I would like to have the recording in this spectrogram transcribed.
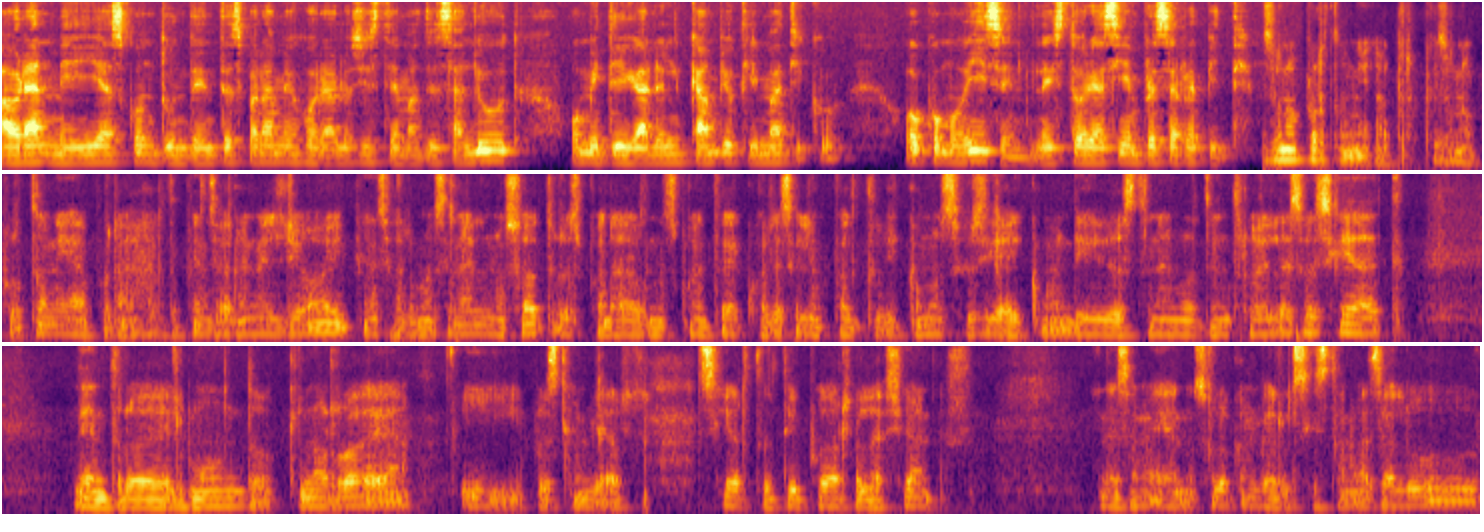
¿Habrán medidas contundentes para mejorar los sistemas de salud o mitigar el cambio climático? O como dicen, la historia siempre se repite. Es una oportunidad, creo que es una oportunidad para dejar de pensar en el yo y pensar más en el nosotros, para darnos cuenta de cuál es el impacto que como sociedad y como individuos tenemos dentro de la sociedad, dentro del mundo que nos rodea y pues cambiar cierto tipo de relaciones. En esa medida no solo cambiar el sistema de salud,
